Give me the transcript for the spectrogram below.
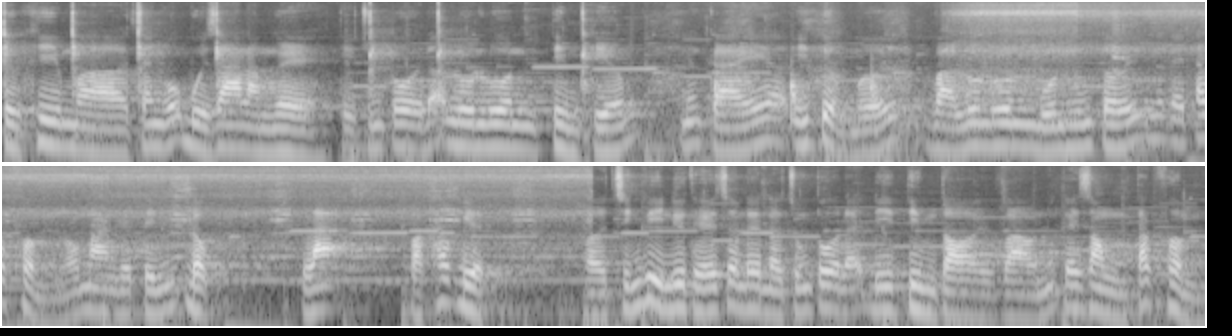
Từ khi mà tranh gỗ Bùi Gia làm nghề thì chúng tôi đã luôn luôn tìm kiếm những cái ý tưởng mới và luôn luôn muốn hướng tới những cái tác phẩm nó mang cái tính độc, lạ và khác biệt. Ờ, chính vì như thế cho nên là chúng tôi lại đi tìm tòi vào những cái dòng tác phẩm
